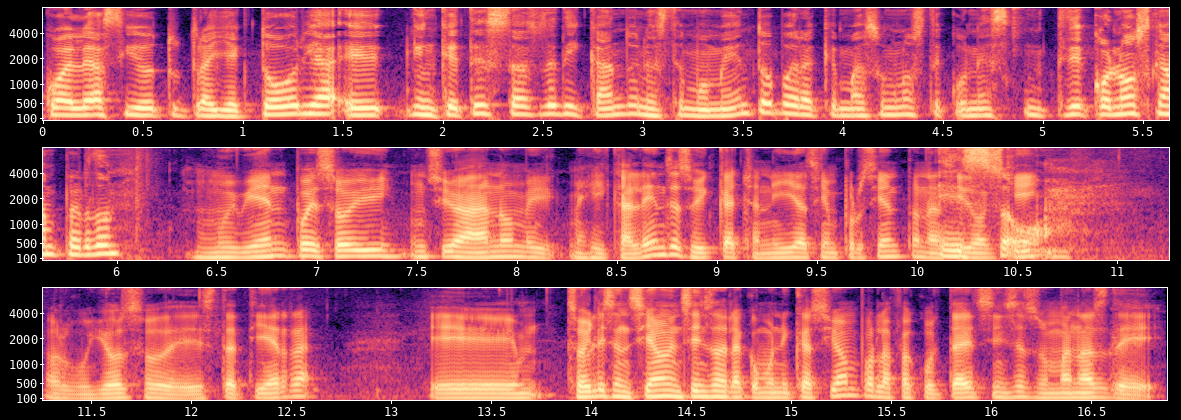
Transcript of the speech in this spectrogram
cuál ha sido tu trayectoria, en qué te estás dedicando en este momento para que más o menos te, te conozcan, perdón. Muy bien, pues soy un ciudadano mexicalense, soy cachanilla 100%, nacido Eso. aquí orgulloso de esta tierra. Eh, soy licenciado en Ciencias de la Comunicación por la Facultad de Ciencias Humanas de,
